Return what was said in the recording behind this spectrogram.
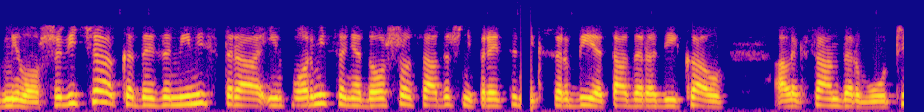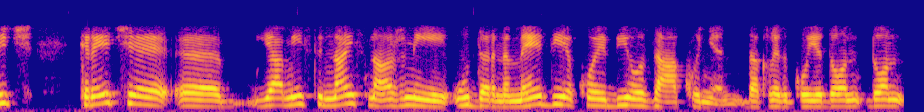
Miloševića, kada je za ministra informisanja došao sadašnji predsednik Srbije, tada radikal Aleksandar Vučić, kreće, e, ja mislim, najsnažniji udar na medije koji je bio zakonjen, dakle koji, je don, don,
